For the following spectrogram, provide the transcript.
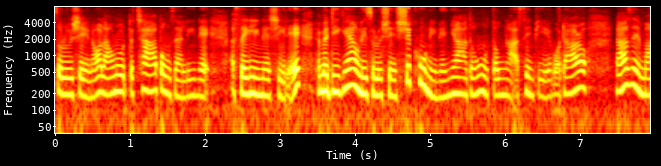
ဆိုလို့ရှိရင်တော့လောင်းတို့တခြားပုံစံလေးနဲ့အစိမ်းလေးနဲ့ရှိတယ်ဒါပေမဲ့ဒီကန်းအောင်လေးဆိုလို့ရှိရင်8ခုအနေနဲ့ညာသုံးကိုသုံးတာအဆင်ပြေရပေါ့ဒါကတော့လားစင်မှာ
